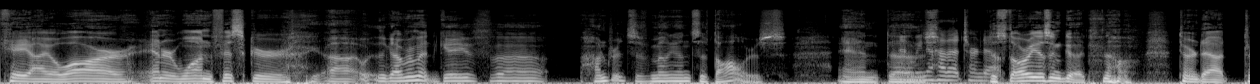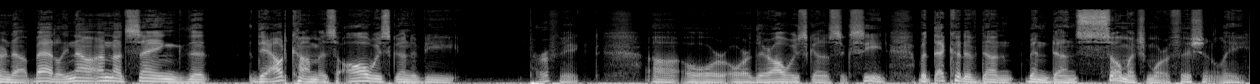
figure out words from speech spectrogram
KIOR, Ener1, Fisker, uh, the government gave uh, hundreds of millions of dollars and, uh, and we know how that turned out. The story isn't good. No, turned out turned out badly. Now, I'm not saying that the outcome is always going to be perfect, uh, or or they're always going to succeed, but that could have done been done so much more efficiently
